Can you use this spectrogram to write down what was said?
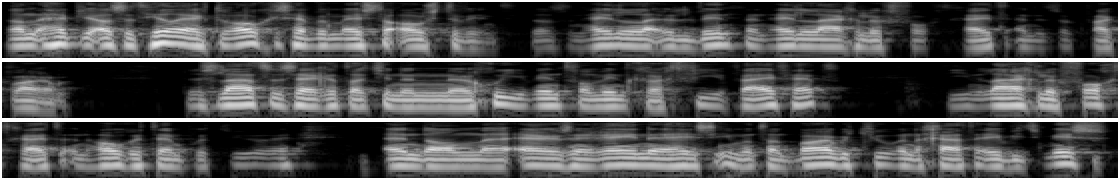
Dan heb je, als het heel erg droog is, hebben we meestal oostenwind. Dat is een hele wind met een hele lage luchtvochtigheid en het is ook vaak warm. Dus laten we zeggen dat je een goede wind van windkracht 4, 5 hebt. Die lage luchtvochtigheid en hoge temperaturen. En dan uh, ergens in Renen heeft iemand aan het barbecue en dan gaat er even iets mis.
